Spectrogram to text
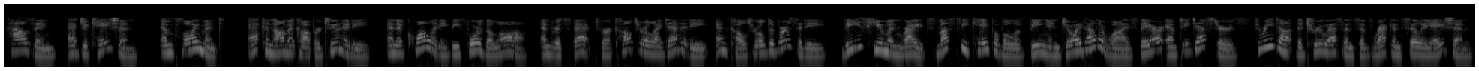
housing, education, employment, economic opportunity, and equality before the law, and respect for cultural identity and cultural diversity. These human rights must be capable of being enjoyed otherwise they are empty gestures. 3. The true essence of reconciliation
